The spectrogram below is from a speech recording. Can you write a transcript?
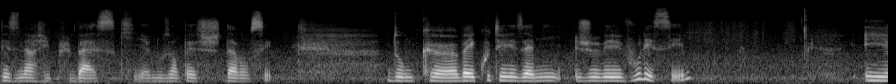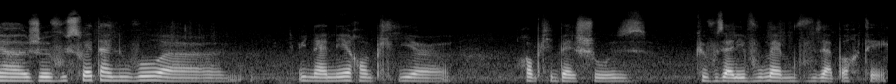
des énergies plus basses qui nous empêchent d'avancer. Donc euh, bah, écoutez les amis, je vais vous laisser. Et euh, je vous souhaite à nouveau euh, une année remplie, de belles choses que vous allez vous-même vous apporter.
